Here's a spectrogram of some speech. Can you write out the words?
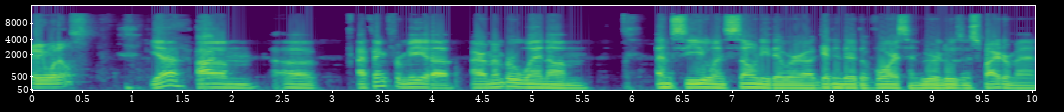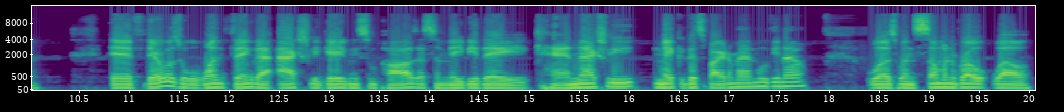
Anyone else? Yeah. Uh, Um. Uh. I think for me, uh, I remember when um, MCU and Sony they were uh, getting their divorce and we were losing Spider Man. If there was one thing that actually gave me some pause as to maybe they can actually make a good Spider Man movie now, was when someone wrote, "Well,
